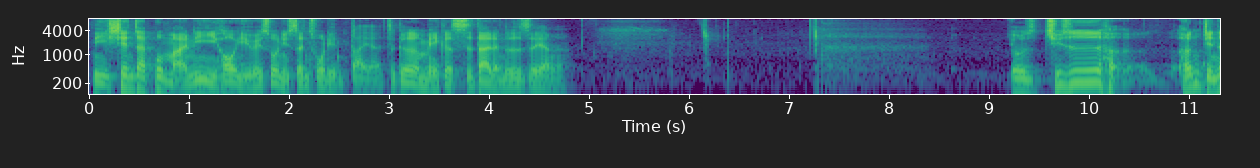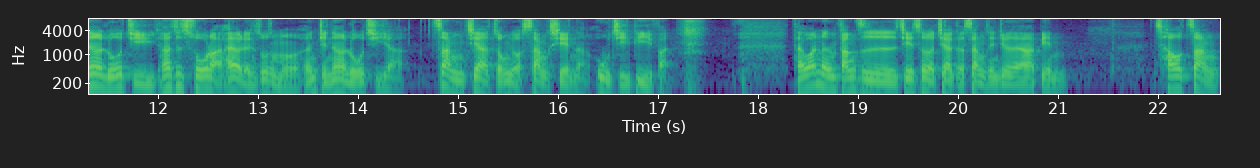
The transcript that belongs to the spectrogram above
你现在不买，你以后也会说你生错年代啊。这个每个时代人都是这样啊。有其实很很简单的逻辑，他是说了，还有人说什么很简单的逻辑啊，涨价总有上限呐、啊，物极必反。台湾人房子接受的价格上限就在那边，超涨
